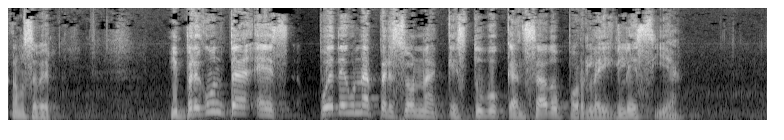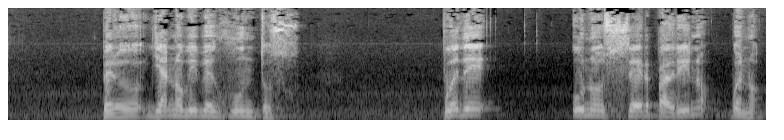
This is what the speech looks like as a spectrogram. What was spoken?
Vamos a ver. Mi pregunta es, ¿puede una persona que estuvo cansado por la iglesia, pero ya no viven juntos, ¿puede uno ser padrino? Bueno,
